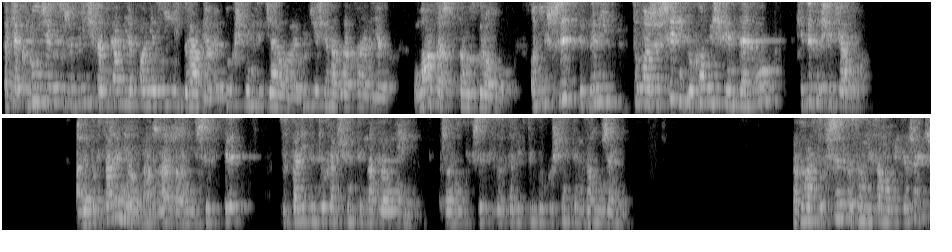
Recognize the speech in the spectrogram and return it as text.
Tak jak ludzie, którzy byli świadkami, jak Pan Jezus uzdrawia, jak Duch Święty działa, jak ludzie się nawracali, jak Łazarz wstał z grobu. Oni wszyscy byli, towarzyszyli Duchowi Świętemu, kiedy to się działo. Ale to wcale nie oznacza, że oni wszyscy zostali tym Duchem Świętym napełnieni, że oni wszyscy zostali w tym Duchu Świętym zanurzeni. Natomiast to wszystko są niesamowite rzeczy.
